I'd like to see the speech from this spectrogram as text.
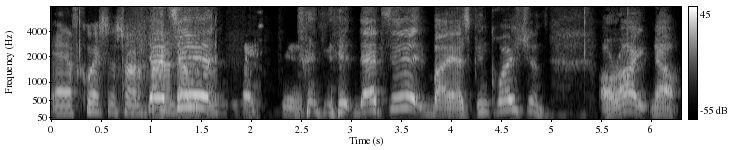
Ask questions, try to That's find out relationship is. That's it by asking questions. All right. Now,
